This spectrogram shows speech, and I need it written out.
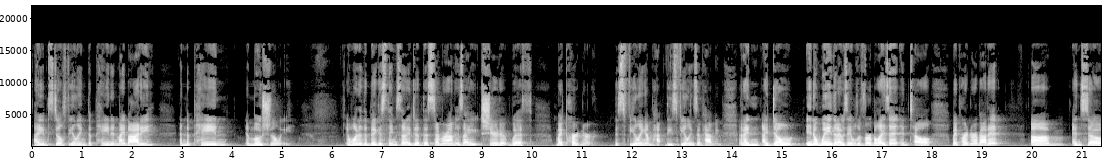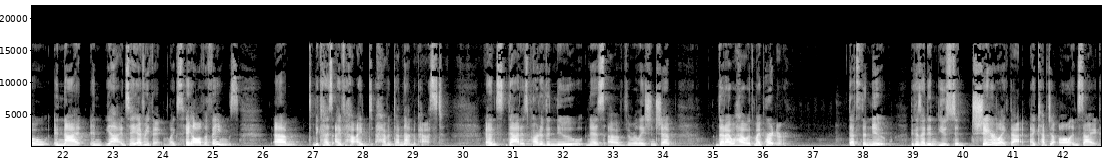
I am still feeling the pain in my body and the pain emotionally. And one of the biggest things that I did this time around is I shared it with my partner. This feeling I'm ha- these feelings I'm having, and I I don't in a way that I was able to verbalize it and tell my partner about it. Um, and so and not and yeah and say everything like say all the things um, because I've I haven't done that in the past. And that is part of the newness of the relationship that I will have with my partner. That's the new because I didn't used to share like that. I kept it all inside.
